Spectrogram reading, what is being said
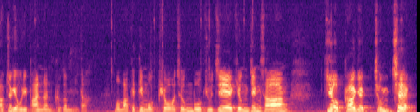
앞쪽에 우리 봤는 그겁니다. 뭐 마케팅 목표, 정부 규제, 경쟁사항, 기업 가격 정책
